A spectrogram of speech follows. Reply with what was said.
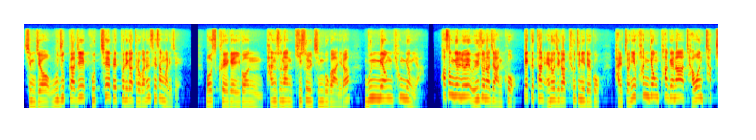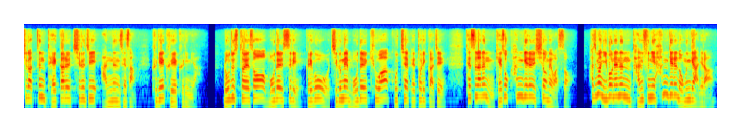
심지어 우주까지 고체 배터리가 들어가는 세상 말이지. 머스크에게 이건 단순한 기술 진보가 아니라 문명 혁명이야. 화석연료에 의존하지 않고 깨끗한 에너지가 표준이 되고 발전이 환경 파괴나 자원 착취 같은 대가를 치르지 않는 세상. 그게 그의 그림이야. 로드스터에서 모델 3 그리고 지금의 모델 Q와 고체 배터리까지 테슬라는 계속 한계를 시험해 왔어. 하지만 이번에는 단순히 한계를 넘은 게 아니라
